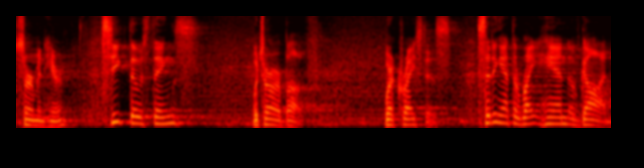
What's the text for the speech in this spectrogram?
sermon here, seek those things which are above, where Christ is, sitting at the right hand of God.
